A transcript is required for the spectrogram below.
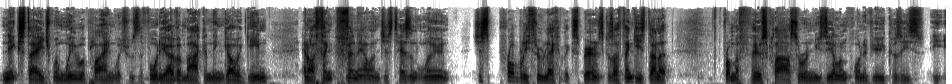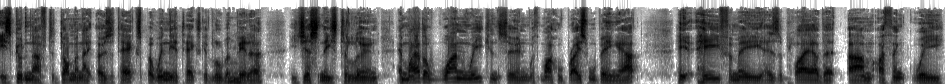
next stage when we were playing, which was the 40 over mark, and then go again. And I think Finn Allen just hasn't learned, just probably through lack of experience, because I think he's done it from a first class or a New Zealand point of view because he's he's good enough to dominate those attacks. But when the attacks get a little bit better, he just needs to learn. And my other one wee concern with Michael Bracewell being out, he he for me is a player that um, I think we.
